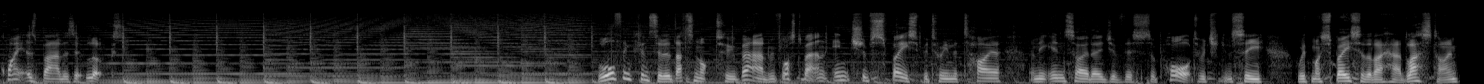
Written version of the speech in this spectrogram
quite as bad as it looks. Well, all things considered, that's not too bad. We've lost about an inch of space between the tyre and the inside edge of this support, which you can see with my spacer that I had last time,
